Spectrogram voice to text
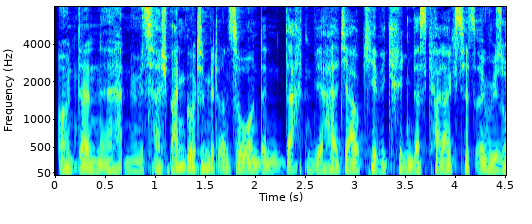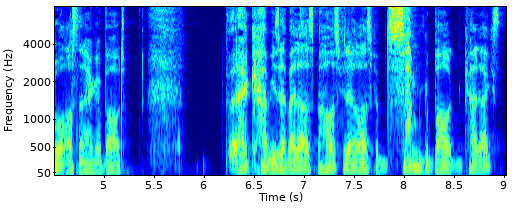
Und dann äh, hatten wir zwei Spanngurte mit und so und dann dachten wir halt, ja okay, wir kriegen das Kallax jetzt irgendwie so auseinandergebaut. Äh, kam Isabella aus dem Haus wieder raus mit dem zusammengebauten Kallax.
